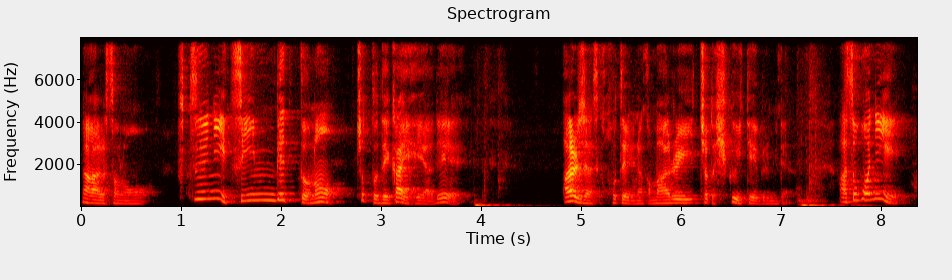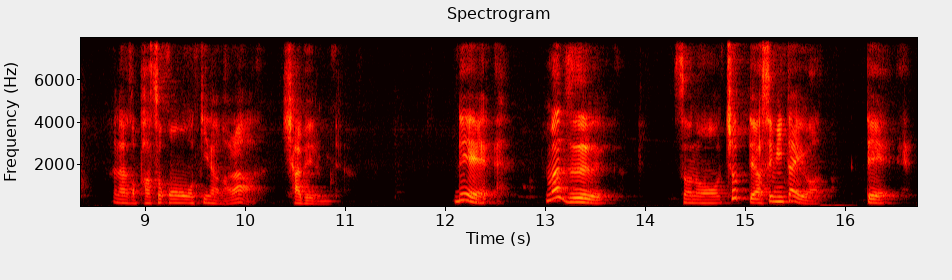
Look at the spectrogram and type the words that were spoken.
だからその普通にツインベッドのちょっとでかい部屋であるじゃないですかホテルに。なんか丸いちょっと低いテーブルみたいな。あそこになんかパソコンを置きながら喋るみたいな。でまずそのちょっと休みたいわって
